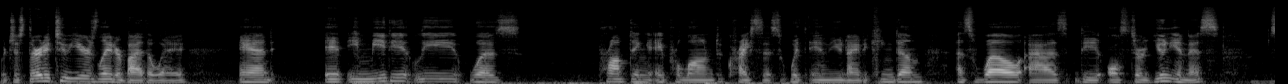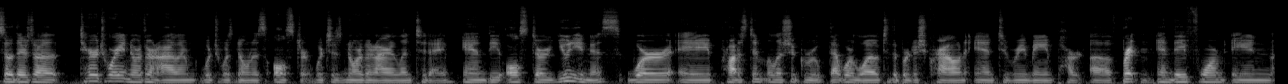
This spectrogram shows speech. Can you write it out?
which is 32 years later, by the way, and it immediately was prompting a prolonged crisis within the United Kingdom, as well as the Ulster Unionists, so there's a territory in Northern Ireland which was known as Ulster, which is Northern Ireland today. And the Ulster Unionists were a Protestant militia group that were loyal to the British Crown and to remain part of Britain. And they formed an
